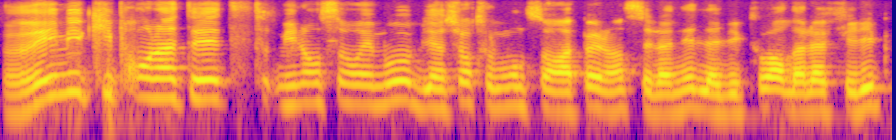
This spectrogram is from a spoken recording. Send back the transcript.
Rémi qui prend la tête. Milan-San Remo, bien sûr, tout le monde s'en rappelle. hein, c'est l'année de la victoire d'Alaphilippe.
